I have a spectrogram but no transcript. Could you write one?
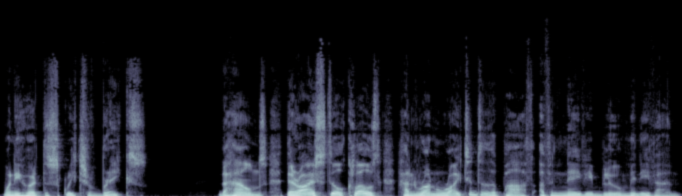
when he heard the screech of brakes. The hounds, their eyes still closed, had run right into the path of a navy blue minivan.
